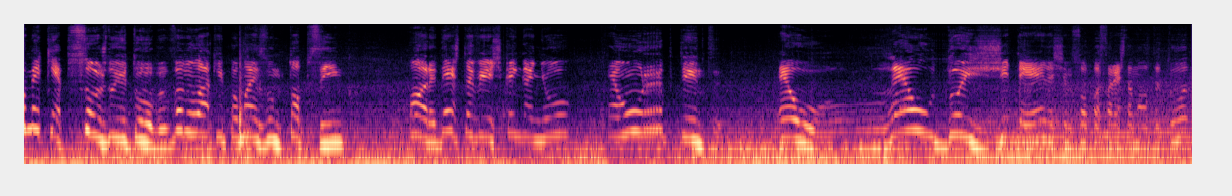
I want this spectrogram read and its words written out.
Como é que é pessoas do YouTube? Vamos lá aqui para mais um top 5. Ora, desta vez quem ganhou é um repetente. É o Leo 2 GTE, deixem-me só passar esta malta toda.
